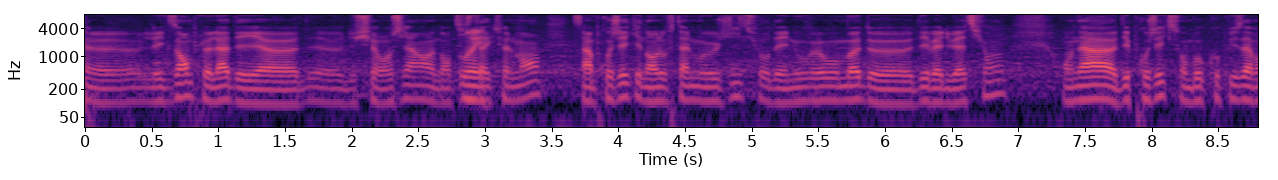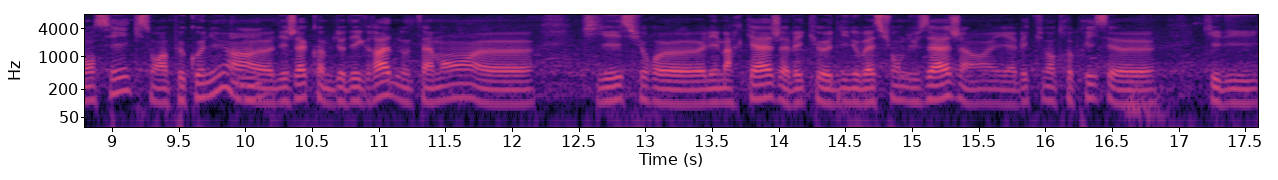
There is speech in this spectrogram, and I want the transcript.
euh, l'exemple là des, euh, de- du chirurgien dentiste Oui. actuellement. C'est un projet qui est dans l'ophtalmologie sur des nouveaux modes d'évaluation. On a des projets qui sont beaucoup plus avancés, qui sont un peu connus, hein, Mm. déjà comme Biodégrade notamment, qui est sur les marquages avec de l'innovation d'usage hein, et avec une entreprise qui, est,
